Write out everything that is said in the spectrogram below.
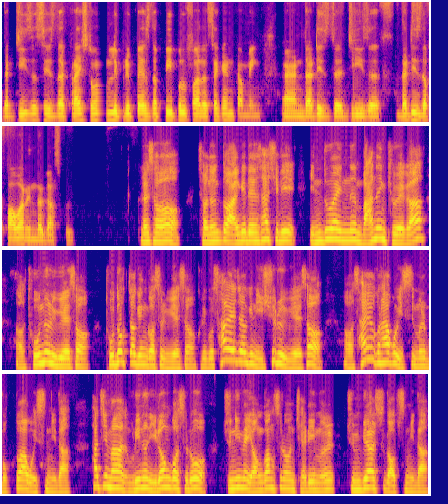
that Jesus is the Christ only prepares the people for the second coming, and that is the Jesus. That is the power in the gospel. 그래서 저는 또 알게 된 사실이 인도에 있는 많은 교회가 어, 돈을 위해서 도덕적인 것을 위해서 그리고 사회적인 이슈를 위해서 어, 사역을 하고 있음을 목도하고 있습니다. 하지만 우리는 이런 것으로 주님의 영광스러운 재림을 준비할 수가 없습니다.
